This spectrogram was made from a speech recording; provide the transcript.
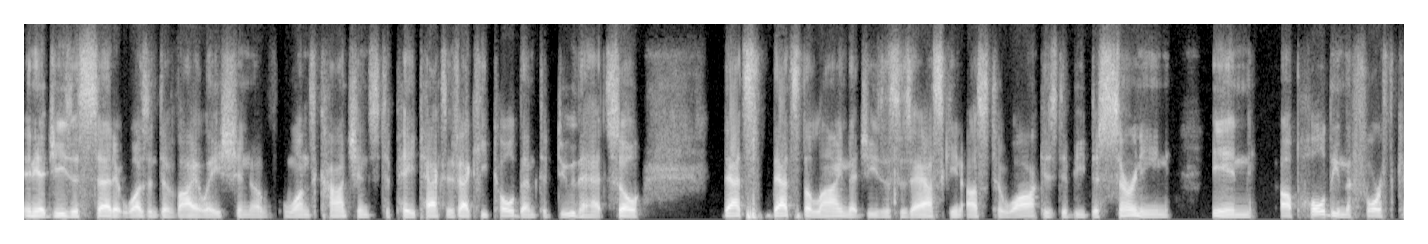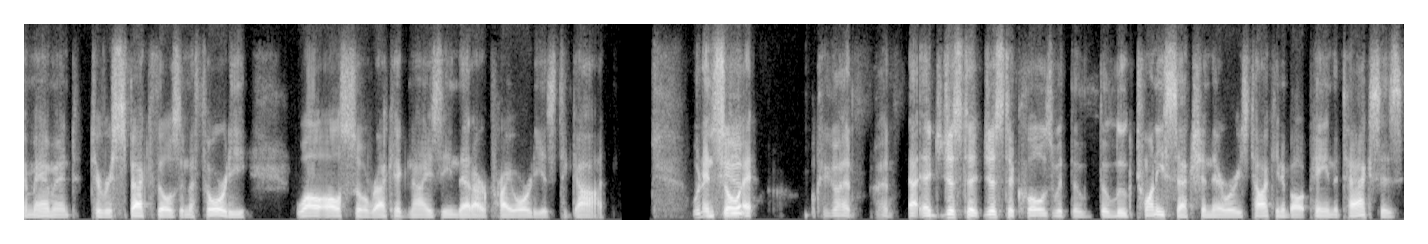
And yet Jesus said it wasn't a violation of one's conscience to pay tax. In fact, he told them to do that. So that's that's the line that Jesus is asking us to walk is to be discerning in upholding the fourth commandment to respect those in authority while also recognizing that our priority is to God. and so you, okay, go ahead. Go ahead. Uh, just to just to close with the, the Luke 20 section there where he's talking about paying the taxes,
